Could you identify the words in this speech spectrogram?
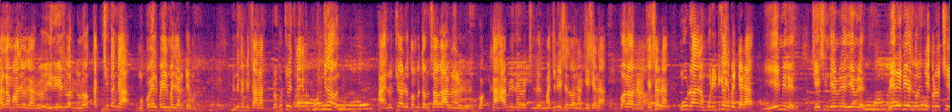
కళ్ళ మాధవ్ గారు ఈ నియోజకవర్గంలో ఖచ్చితంగా ముప్పై వేల పేజీ మెజారిటీ ఉంటుంది. ఎందుకంటే చాలా ప్రభుత్వ వ్యతిరేకత పూర్తిగా ఉంది. ఆయన వచ్చాడు తొంభై తొమ్మిది సార్లు హామీ ఒక్క హామీ నెరవేర్చింది లేదు. అన్నాడు. చేశాడా? పోలవరం అన్నాడు. చేశాడా? మూడు రాజున మూడు ఇటుకలకి పెట్టాడా? ఏమీ లేదు. చేసింది ఏమీ లేదు ఏమీ లేదు. వేరే నియోజకవర్గం ఇక్కడ వచ్చి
